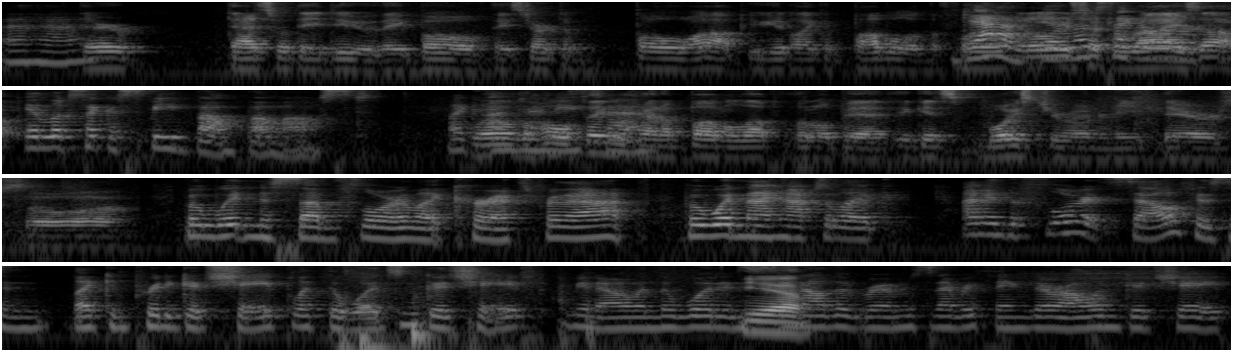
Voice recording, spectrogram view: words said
Uh huh. they're that's what they do. They bow. They start to bow up. You get like a bubble in the floor. Yeah, It'll it always looks like to a rise little, up. It looks like a speed bump almost. Like Well, the whole thing the, will kind of bubble up a little bit. It gets moisture underneath there, so uh, But wouldn't a subfloor like correct for that? But wouldn't I have to like? I mean, the floor itself is in like in pretty good shape. Like the wood's in good shape, you know, and the wood and, Yeah. in all the rooms and everything, they're all in good shape.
